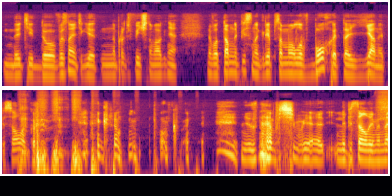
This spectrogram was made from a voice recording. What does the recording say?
дойти до... Вы знаете, где напротив Вечного огня. Вот там написано Глеб Самойлов Бог, это я написал огромной буквой. Не знаю, почему я написал именно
